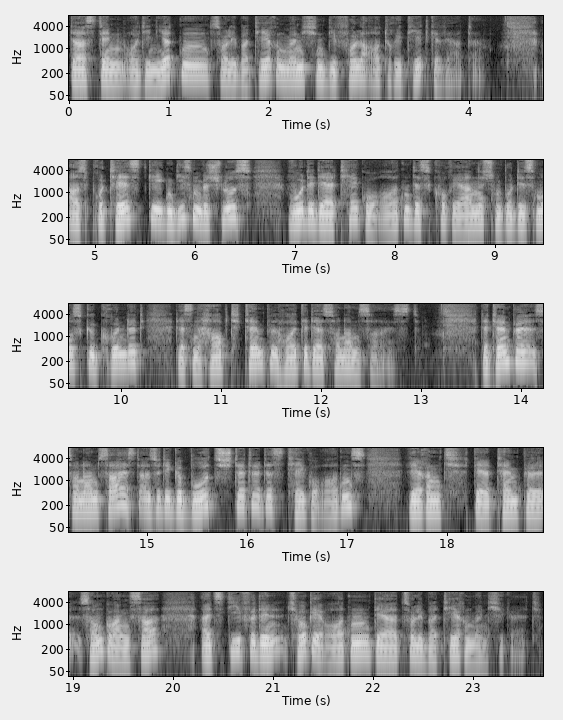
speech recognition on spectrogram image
das den ordinierten zölibatären Mönchen die volle Autorität gewährte. Aus Protest gegen diesen Beschluss wurde der Taego-Orden des koreanischen Buddhismus gegründet, dessen Haupttempel heute der Sonamsa ist. Der Tempel Sonamsa ist also die Geburtsstätte des Taego-Ordens, während der Tempel Songwangsa als die für den Choge-Orden der zölibatären Mönche gilt.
